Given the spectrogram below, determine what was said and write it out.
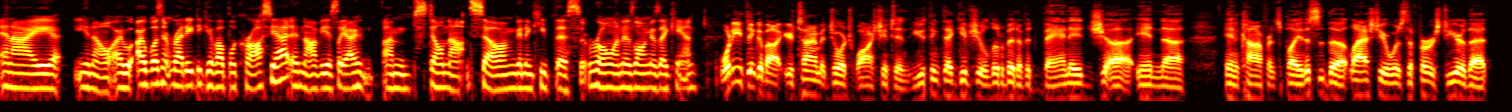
and I, you know, I, I wasn't ready to give up lacrosse yet. And obviously I, I'm still not. So I'm going to keep this rolling as long as I can. What do you think about your time at George Washington? Do you think that gives you a little bit of advantage uh, in uh, in conference play? This is the last year was the first year that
